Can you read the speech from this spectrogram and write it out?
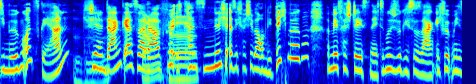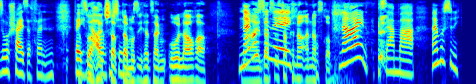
die mögen uns gern. Vielen Dank erstmal Danke. dafür. Ich kann es nicht, also ich verstehe, warum die dich mögen, bei mir verstehe ich es nicht. Das muss ich wirklich so sagen. Ich würde mich so scheiße finden, wenn ich so, mir halt, stopp, da muss ich jetzt sagen, oh Laura. Nein, Nein musst du das ist doch nicht. genau andersrum. Nein, sag mal, nein, musst du nicht.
